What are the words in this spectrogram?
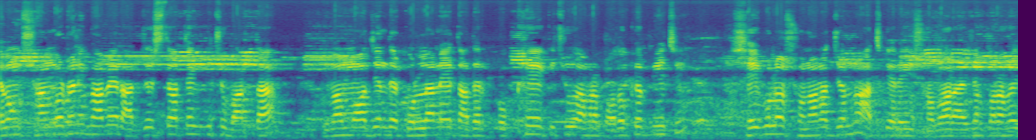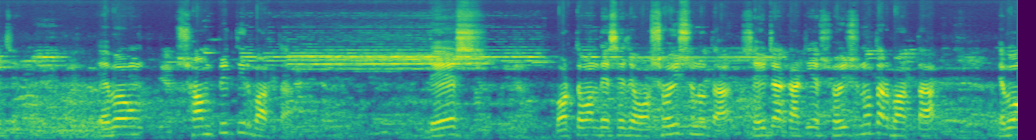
এবং সাংগঠনিকভাবে রাজ্য স্তর থেকে কিছু বার্তা ইমাম মহাজেনদের কল্যাণে তাদের পক্ষে কিছু আমরা পদক্ষেপ নিয়েছি। সেইগুলো শোনানোর জন্য আজকের এই সভার আয়োজন করা হয়েছে এবং সম্প্রীতির বার্তা। দেশ বর্তমান দেশে যে অসহিষ্ণুতা সেইটা কাটিয়ে সহিষ্ণুতার বার্তা এবং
